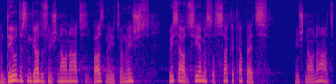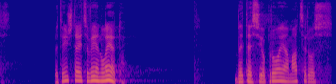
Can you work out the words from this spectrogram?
un 20 gadus viņš nav nācis uz baznīcu. Viņš visādus iemeslus saka, kāpēc viņš nav nācis. Bet viņš teica vienu lietu. Bet es joprojām atceros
